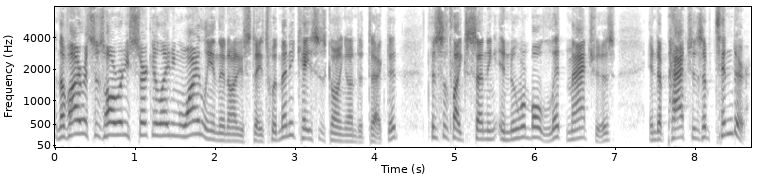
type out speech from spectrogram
And the virus is already circulating widely in the United States, with many cases going undetected. This is like sending innumerable lit matches into patches of tinder.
